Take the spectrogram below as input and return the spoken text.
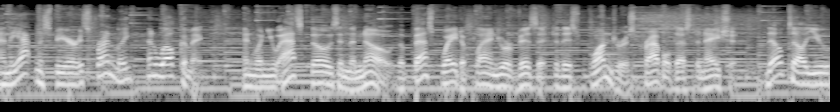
and the atmosphere is friendly and welcoming. And when you ask those in the know the best way to plan your visit to this wondrous travel destination, they'll tell you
